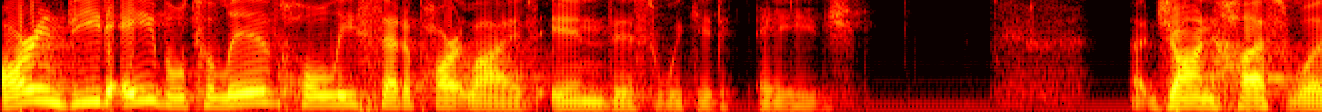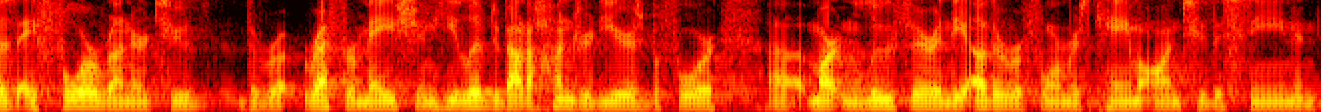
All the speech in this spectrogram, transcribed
are indeed able to live holy, set apart lives in this wicked age. Uh, John Huss was a forerunner to the Re- Reformation. He lived about 100 years before uh, Martin Luther and the other reformers came onto the scene. And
